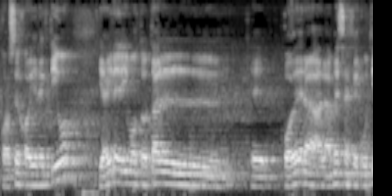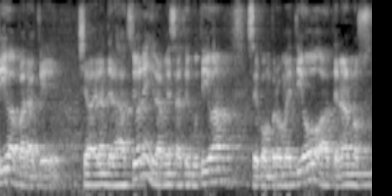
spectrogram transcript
consejo directivo, y ahí le dimos total poder a la mesa ejecutiva para que lleve adelante las acciones y la mesa ejecutiva se comprometió a tenernos,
